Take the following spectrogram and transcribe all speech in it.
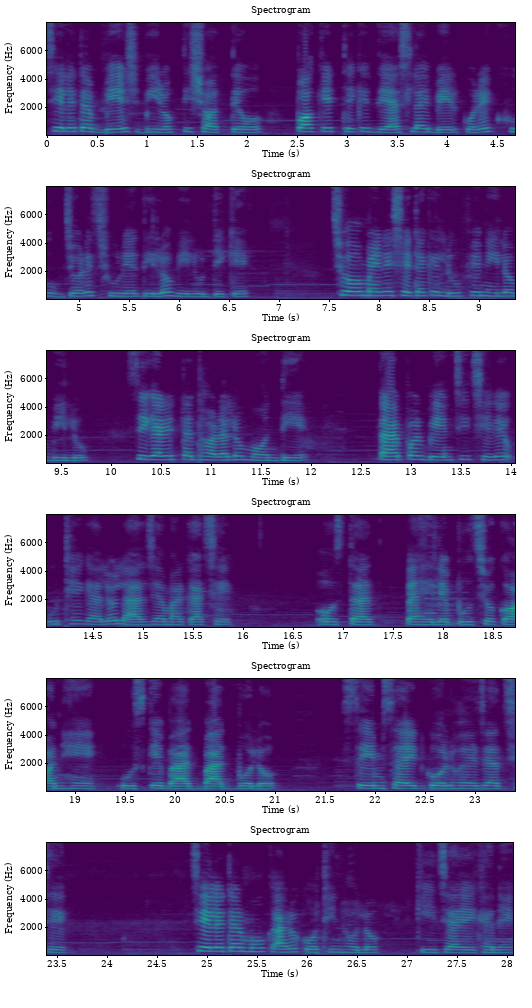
ছেলেটা বেশ বিরক্তি সত্ত্বেও পকেট থেকে দেয়াশলাই বের করে খুব জোরে ছুঁড়ে দিল বিলুর দিকে। ছো মেরে সেটাকে লুফে নিল বিলু। সিগারেটটা ধরালো মন দিয়ে। তারপর বেঞ্চি ছেড়ে উঠে গেল লাল জামার কাছে। ওস্তাদ পেহলে পুছো কন হে, উসকে বাদ বাদ বলো। সেম সাইড গোল হয়ে যাচ্ছে। ছেলেটার মুখ আরও কঠিন হলো। কি চাই এখানে?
